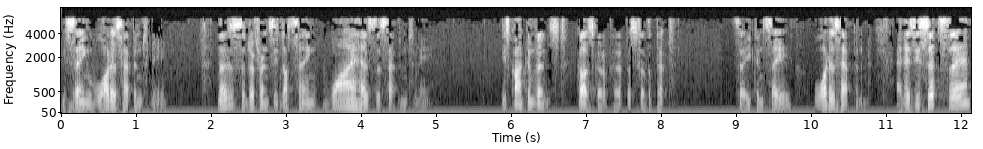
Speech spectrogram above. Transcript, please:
He's saying, What has happened to me? Notice the difference. He's not saying, Why has this happened to me? He's quite convinced God's got a purpose for the pit. So he can say, What has happened? And as he sits there,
